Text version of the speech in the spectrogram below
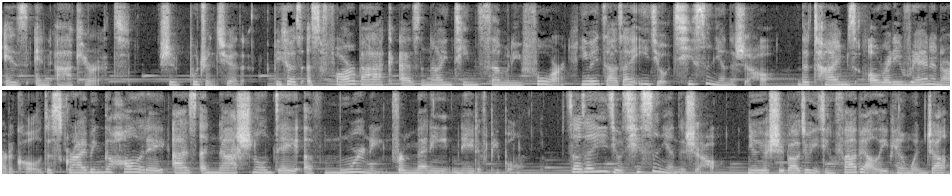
is inaccurate 是不准确的，because as far back as 1974，因为早在1974年的时候，The Times already ran an article describing the holiday as a national day of mourning for many Native people。早在1974年的时候。《纽约时报》就已经发表了一篇文章，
